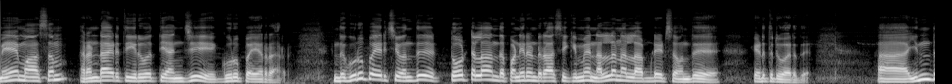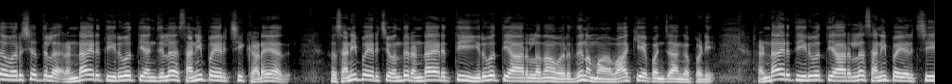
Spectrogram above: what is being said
மே மாதம் ரெண்டாயிரத்தி இருபத்தி அஞ்சு குரு பெயர்றார். இந்த குரு பயிற்சி வந்து டோட்டலாக அந்த பன்னிரெண்டு ராசிக்குமே நல்ல நல்ல அப்டேட்ஸை வந்து எடுத்துகிட்டு வருது. இந்த வருஷத்தில் ரெண்டாயிரத்தி இருபத்தி அஞ்சில் சனி பயிற்சி கிடையாது. ஸோ சனி பயிற்சி வந்து ரெண்டாயிரத்தி இருபத்தி ஆறில் தான் வருது நம்ம வாக்கிய பஞ்சாங்கப்படி. ரெண்டாயிரத்தி இருபத்தி ஆறில் சனி பயிற்சி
